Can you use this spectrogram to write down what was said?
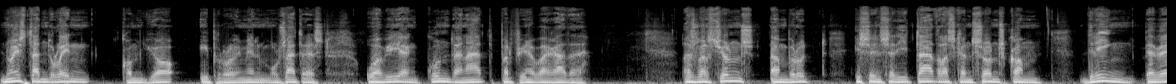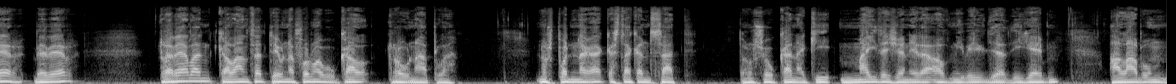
No és tan dolent com jo i probablement molts altres ho havien condemnat per primera vegada. Les versions en brut i sense editar de les cançons com Drink, Beber, Beber revelen que Lanza té una forma vocal raonable. No es pot negar que està cansat, però el seu cant aquí mai degenera al nivell de, diguem, a l'àlbum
